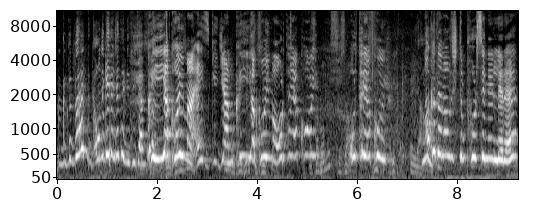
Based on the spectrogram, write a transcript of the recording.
Ben onu gelince temizleyeceğim. Kıyıya koyma Ezgican, kıyıya koyma, ortaya koy. Ortaya koy. Ne kadar alıştın porsenellere?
